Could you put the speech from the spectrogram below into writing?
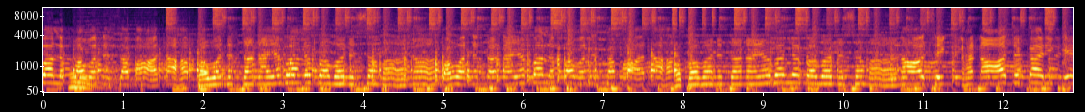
बल पवन समाना। पवन तनय बल पवन समाना। पवन तनय बल पवन समाना। पवन तनय बल पवन समाना। सिंहनाद करके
